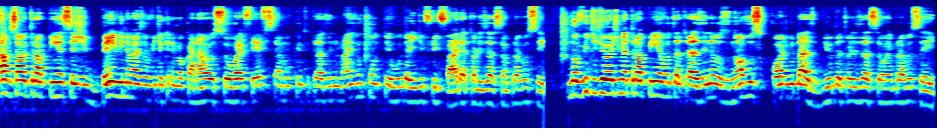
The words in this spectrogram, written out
Salve, salve tropinha, seja bem-vindo a mais um vídeo aqui no meu canal. Eu sou o FF Samuca e estou trazendo mais um conteúdo aí de Free Fire atualização para vocês. No vídeo de hoje, minha tropinha, eu vou estar tá trazendo os novos códigos das builds atualização aí para vocês.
